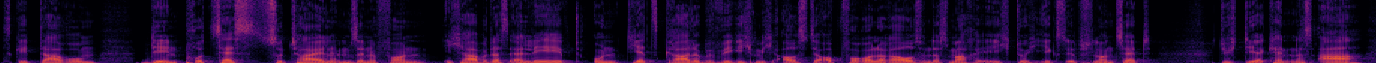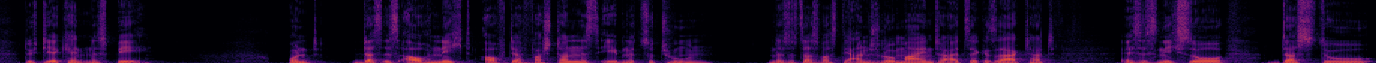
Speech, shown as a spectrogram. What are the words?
Es geht darum, den Prozess zu teilen im Sinne von, ich habe das erlebt und jetzt gerade bewege ich mich aus der Opferrolle raus und das mache ich durch XYZ, durch die Erkenntnis A, durch die Erkenntnis B. Und das ist auch nicht auf der Verstandesebene zu tun. Und das ist das, was D'Angelo meinte, als er gesagt hat, es ist nicht so, dass du,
